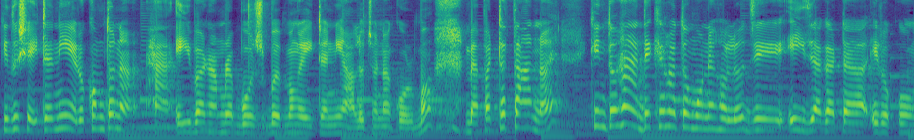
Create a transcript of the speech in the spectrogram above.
কিন্তু সেইটা নিয়ে এরকম তো না হ্যাঁ এইবার আমরা বসবো এবং এইটা নিয়ে আলোচনা করব। ব্যাপারটা তা নয়, কিন্তু হ্যাঁ দেখে হয়তো মনে হলো যে এই জায়গাটা এরকম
